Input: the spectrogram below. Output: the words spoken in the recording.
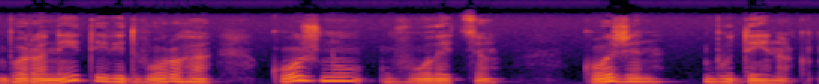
боронити від ворога кожну вулицю, кожен будинок.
